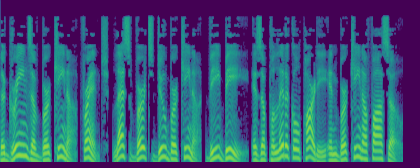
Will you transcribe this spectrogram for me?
The Greens of Burkina French, Les Verts du Burkina, VB, is a political party in Burkina Faso.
